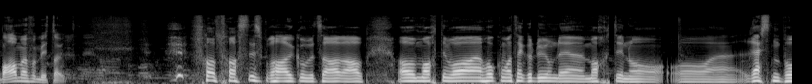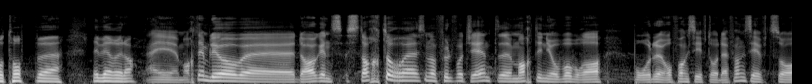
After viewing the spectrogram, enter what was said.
ba vi få bytta ut. Fantastisk bra kommentar av, av Martin. Hva, Håkon, hva tenker du om det Martin og, og eh, resten på topp leverer i dag? Nei, Martin blir jo uh, dagens starter, som var fullt fortjent. Martin jobber bra både offensivt og defensivt, så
